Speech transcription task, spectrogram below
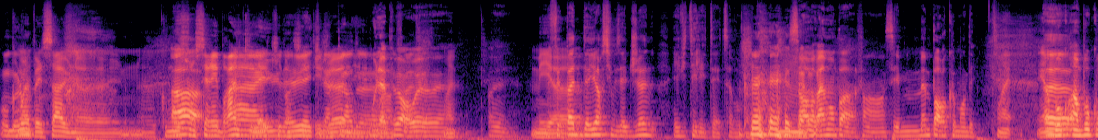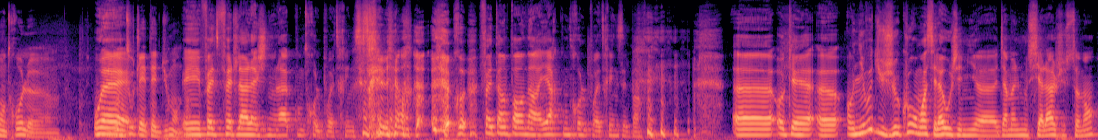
on appelle ça Une, une commotion Ah. cérébrale Ah, qu'il a et eu a quand eu il et était jeune. Ou la peur, ouais, Ouais. ouais. Ouais. ouais. Mais, Ne euh, faites pas d'ailleurs si vous êtes jeune, évitez les têtes, ça vaut pas. non, vraiment pas. Enfin, c'est même pas recommandé. Et un, Euh, beau, un beau contrôle. euh, Ouais. vaut toutes les têtes du monde. hein. Et faites, faites là la ginola, contrôle poitrine, c'est très bien. Re- faites un pas en arrière, contrôle poitrine, c'est parfait. Euh, ok, euh, au niveau du jeu court, moi c'est là où j'ai mis euh, Jamal Musiala justement.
